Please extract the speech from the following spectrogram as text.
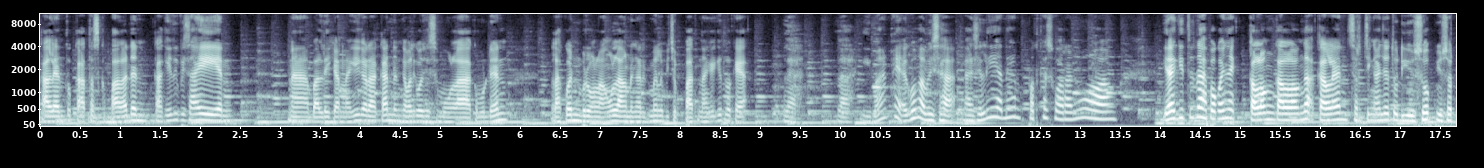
kalian tuh ke atas kepala dan kaki itu pisahin. Nah, balikan lagi gerakan dan kembali ke posisi semula. Kemudian lakukan berulang-ulang dengan ritme lebih cepat. Nah, kayak gitu kayak lah, lah gimana ya? Gue nggak bisa ngasih lihat kan podcast suara doang ya gitu dah pokoknya kalau kalau nggak kalian searching aja tuh di YouTube yusuf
